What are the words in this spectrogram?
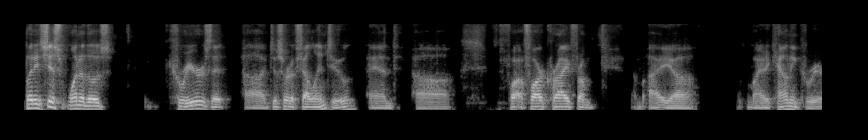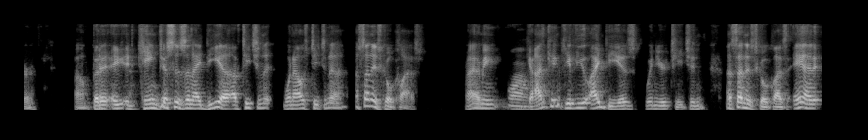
but it's just one of those careers that uh, just sort of fell into, and uh, far, a far cry from my uh, my accounting career. Uh, but it, it, came just as an idea of teaching it when I was teaching a, a Sunday school class, right? I mean, wow. God can give you ideas when you're teaching a Sunday school class. And it,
